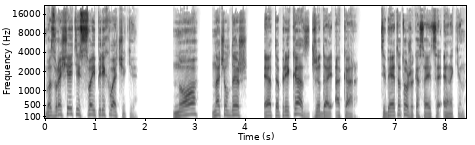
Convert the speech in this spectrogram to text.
«Возвращайтесь в свои перехватчики. «Но», — начал Дэш, — «это приказ, джедай Акар. Тебя это тоже касается, Энакин.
